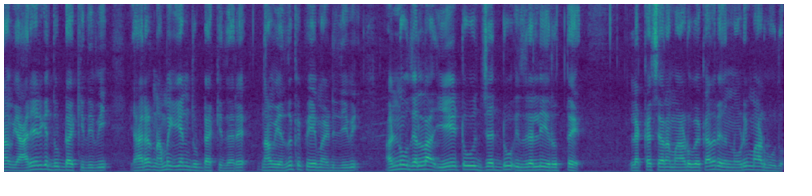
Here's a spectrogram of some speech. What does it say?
ನಾವು ಯಾರ್ಯಾರಿಗೆ ದುಡ್ಡು ಹಾಕಿದ್ದೀವಿ ಯಾರ್ಯಾರು ನಮಗೇನು ದುಡ್ಡು ಹಾಕಿದ್ದಾರೆ, ನಾವು ಎದಕ್ಕೆ ಪೇ ಮಾಡಿದ್ದೀವಿ ಅನ್ನುವುದೆಲ್ಲ ಎ ಟು ಜಡ್ಡು ಇದರಲ್ಲಿ ಇರುತ್ತೆ. ಲೆಕ್ಕಾಚಾರ ಮಾಡಬೇಕಾದ್ರೆ ಇದನ್ನು ನೋಡಿ ಮಾಡ್ಬೋದು.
